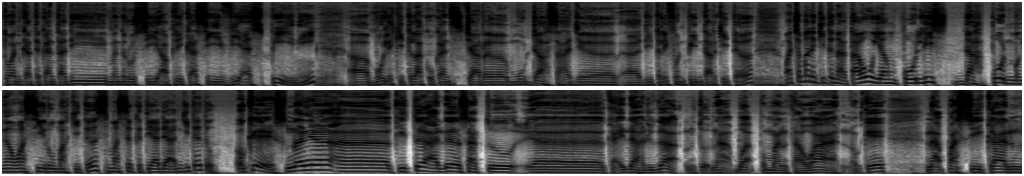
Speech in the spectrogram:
tuan katakan tadi menerusi aplikasi VSP ini, hmm. uh, boleh kita lakukan secara mudah sahaja uh, di telefon pintar kita. Hmm. Macam mana kita nak tahu yang polis dah pun mengawasi rumah kita semasa ketiadaan kita tu? Okey, sebenarnya uh, kita ada satu uh, kaedah juga untuk nak buat pemantauan, okey. Nak pastikan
